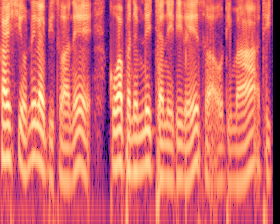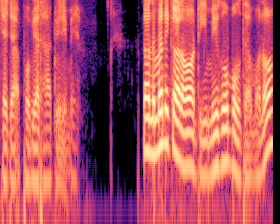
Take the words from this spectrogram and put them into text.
ခိုင်းရှိကိုနှိပ်လိုက်ပြီဆိုတာနဲ့ကိုကဘယ်နှမိနစ်ကြာနေသေးလဲဆိုတာကိုဒီမှာအတိအကျကျဖော်ပြထားတွေ့လိမ့်မယ် နောက်နံပါတ်2ကတော့ဒီမေကုန်းပုံစံပေါ့နော်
